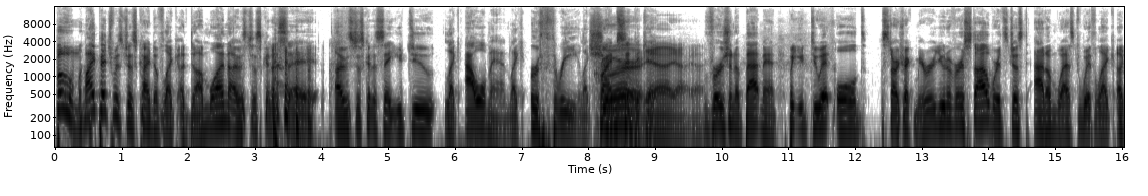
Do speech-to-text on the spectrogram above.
Boom. My pitch was just kind of like a dumb one. I was just gonna say I was just gonna say you do like Owlman, like Earth Three, like Crime Sure. Syndicate Yeah, yeah, yeah. version of Batman, but you do it old Star Trek Mirror Universe style where it's just Adam West with like a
